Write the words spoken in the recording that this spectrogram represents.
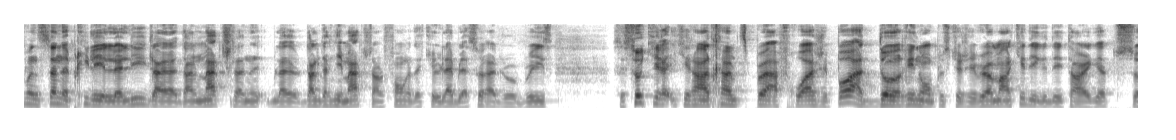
Winston a pris le lead dans, le match, dans le dernier match, dans le fond, dès qu'il y a eu la blessure à Drew Brees. C'est sûr qu'il rentrait un petit peu à froid. J'ai pas adoré non plus ce que j'ai vu. A manqué des, des targets, tout ça.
